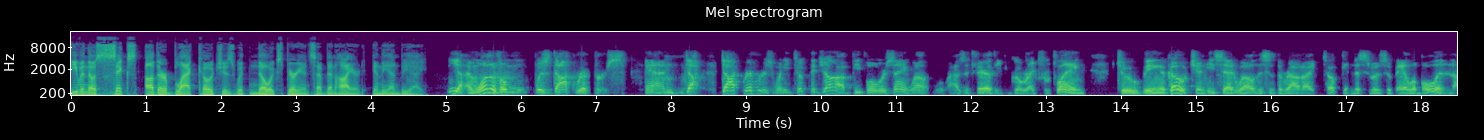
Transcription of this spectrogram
even though six other black coaches with no experience have been hired in the NBA. Yeah, and one of them was Doc Rivers. And Doc, Doc Rivers, when he took the job, people were saying, well, how's it fair that you go right from playing to being a coach? And he said, well, this is the route I took, and this was available, and uh,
